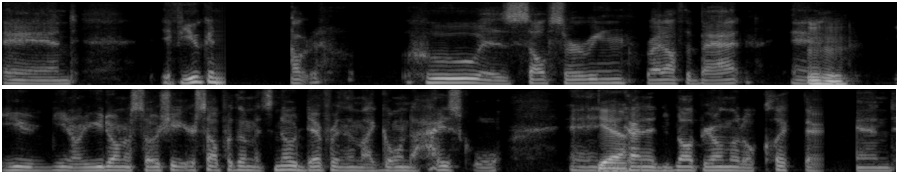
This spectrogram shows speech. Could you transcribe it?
and if you can out who is self-serving right off the bat and mm-hmm you you know you don't associate yourself with them it's no different than like going to high school and yeah. you kind of develop your own little clique there and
